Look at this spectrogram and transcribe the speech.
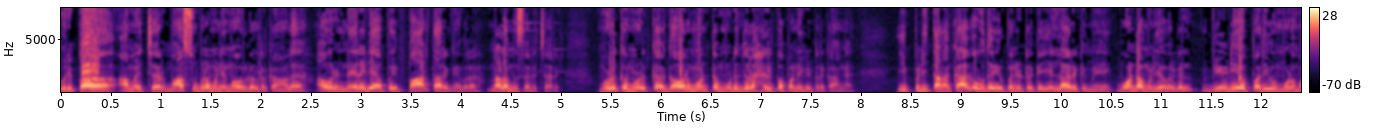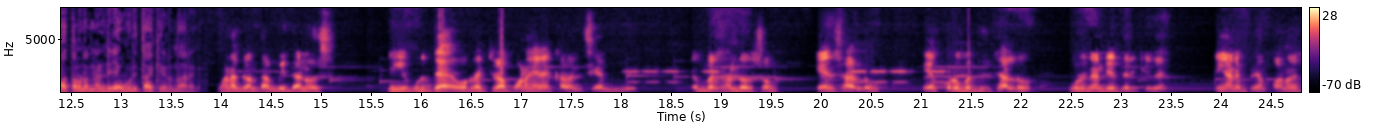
குறிப்பா அமைச்சர் மா. சுப்பிரமணியம் அவர்கள் இருக்காங்களே அவர் நேரடியாக போய் பார்த்தாருங்க இவரை. நலம் விசாரிச்சாரு. முழுக்க முழுக்க கவர்மெண்ட்டை முடிஞ்சளவு ஹெல்ப்பை பண்ணிக்கிட்டு இருக்காங்க. இப்படி தனக்காக உதவி பண்ணிட்டு இருக்க எல்லாருக்குமே போண்டாமணி அவர்கள் வீடியோ பதிவு மூலமா தன்னோட நன்றியை உரித்தாக்கி இருந்தாரு. வணக்கம் தம்பி தனுஷ். நீங்க கொடுத்த ஒரு லட்ச ரூபா பணம் எனக்கு கலந்து சேர்ந்தது. ரொம்ப சந்தோஷம். ஏன் சார்ந்தும் என் குடும்பத்துக்கு சார்ந்தும் உங்களுக்கு நன்றியை தெரிவிக்கிறேன் நீங்கள் அனுப்பின பணம்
